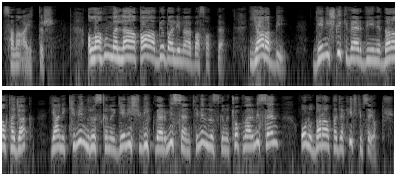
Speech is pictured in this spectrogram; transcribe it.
sana aittir. Allahümme la qabida lima basatte. Ya Rabbi genişlik verdiğini daraltacak yani kimin rızkını genişlik vermişsen, kimin rızkını çok vermişsen onu daraltacak hiç kimse yoktur.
